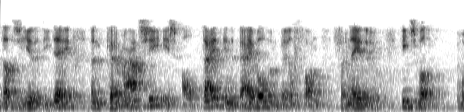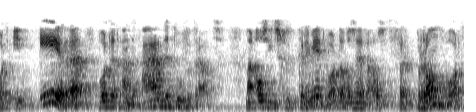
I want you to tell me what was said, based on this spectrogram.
dat is hier het idee. Een crematie is altijd in de Bijbel een beeld van vernedering. Iets wat wordt in ere, wordt het aan de aarde toevertrouwd. Maar als iets gecremeerd wordt, dat wil zeggen als het verbrand wordt,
